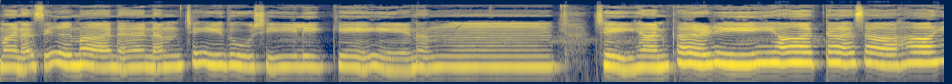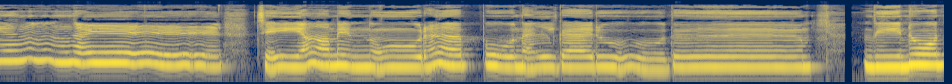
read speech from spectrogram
മനസ്സിൽ മനനം ചെയ്തു ശീലിക്കേണം. ചെയ്യാൻ കഴിയാത്ത സഹായങ്ങൾ ചെയ്യാമെന്നുറപ്പു നൽകരുത്. വിനോദ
